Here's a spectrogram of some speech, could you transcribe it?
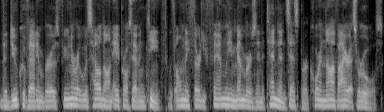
The Duke of Edinburgh's funeral was held on April 17 with only 30 family members in attendance as per coronavirus rules.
